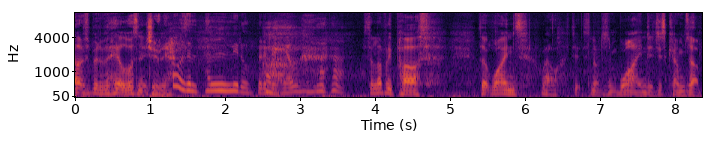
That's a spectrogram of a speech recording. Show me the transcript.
Well, that was a bit of a hill, wasn't it, Julia? That was a, a little bit of a hill. It's a lovely path that winds, well, it's not doesn't wind, it just comes up.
